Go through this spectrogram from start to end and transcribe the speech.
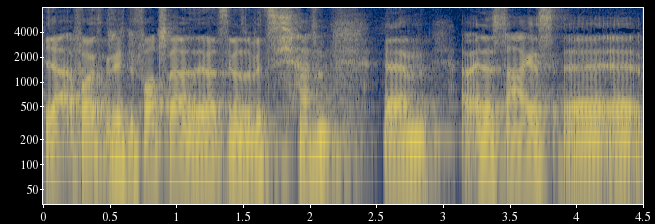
Ja, Erfolgsgeschichte fortschreiben, das hört sich immer so witzig an. Ähm, am Ende des Tages äh, äh,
